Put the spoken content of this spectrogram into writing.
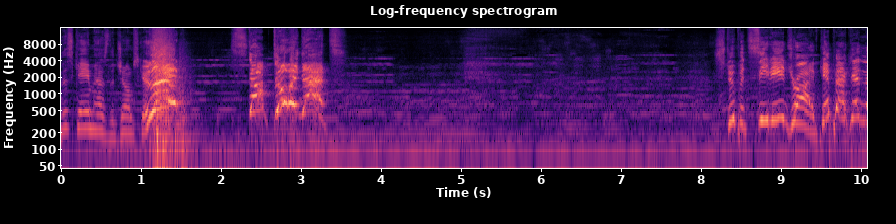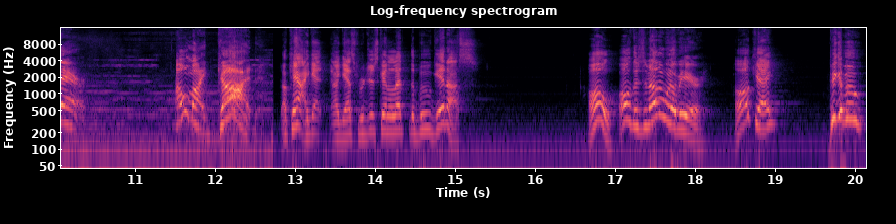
This game has the jump scare. Stop doing that! Stupid CD drive, get back in there! Oh my god! Okay, I get. I guess we're just gonna let the boo get us. Oh, oh, there's another one over here. Okay, peekaboo,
